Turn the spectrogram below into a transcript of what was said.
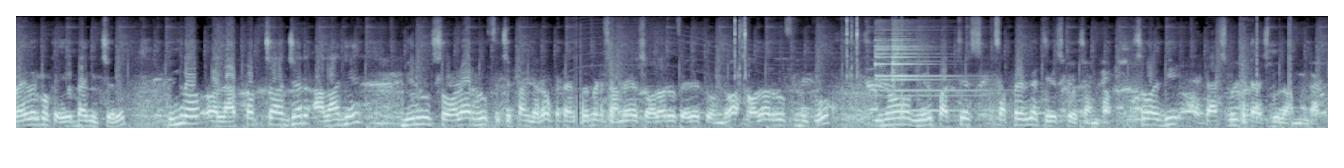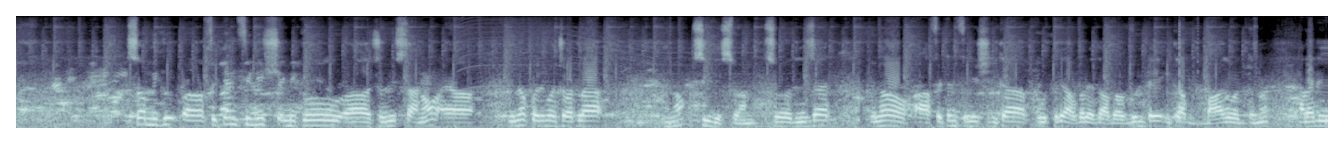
డ్రైవర్కి ఒక ఎయిర్ బ్యాగ్ ఇచ్చారు? ఇందులో ల్యాప్టాప్ ఛార్జర్ అలాగే మీరు సోలార్ రూఫ్ చెప్పాం కదా ఒక టెన్ కిలోమీటర్స్ అనే సోలార్ రూఫ్ ఏదైతే ఉందో ఆ సోలార్ రూఫ్ మీకు యూనో మీరు పర్చేస్ సపరేట్గా చేసుకోవచ్చు అంట. సో అది అటాచబుల్ అటాచబుల్ అనమాట సో మీకు ఫిట్ అండ్ ఫినిష్ మీకు చూపిస్తాను. యూనో కొన్ని కొన్ని చోట్ల you know see this one so these are you know ఆ ఫిట్ అండ్ ఫినిష్ ఇంకా పూర్తిగా అవ్వలేదు. అవి అవ్వుంటే ఇంకా బాగా వద్దును. అలాగే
